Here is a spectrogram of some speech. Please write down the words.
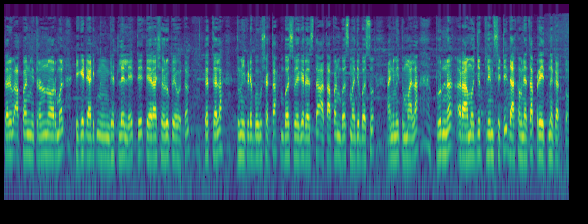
तर आपण मित्रांनो नॉर्मल तिकीट ॲड घेतलेले ते तेराशे रुपये होतं. तर चला तुम्ही इकडे बघू शकता बस वगैरे असतं. आता आपण बसमध्ये बसू आणि मी तुम्हाला पूर्ण रामोजी फिल्म सिटी दाखवण्याचा प्रयत्न प्रयत्न करतो.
